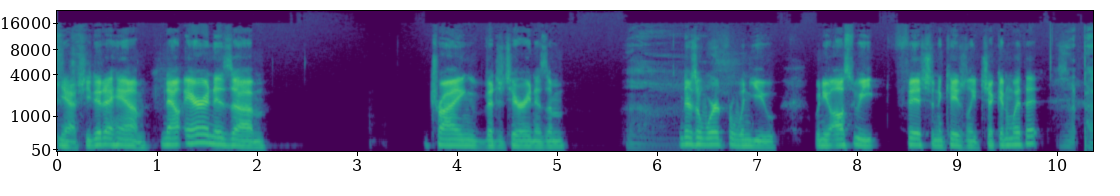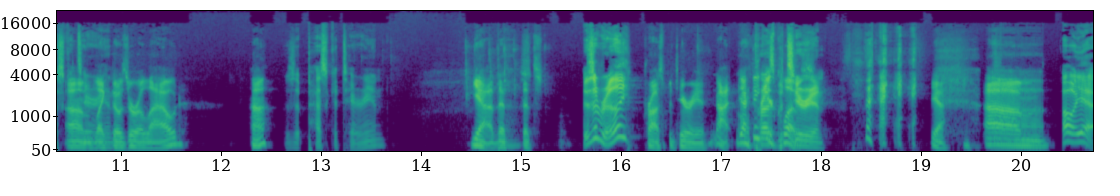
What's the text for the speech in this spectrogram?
Yeah, she did a ham. Now Aaron is um trying vegetarianism. There's a word for when you when you also eat fish and occasionally chicken with it. Isn't it pescatarian? Um, like those are allowed. Huh? Is it pescatarian? Yeah, that, that's Is it really? Presbyterian. Not, I Oh, think you're close. Presbyterian. Yeah. Um, Uh, oh yeah.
